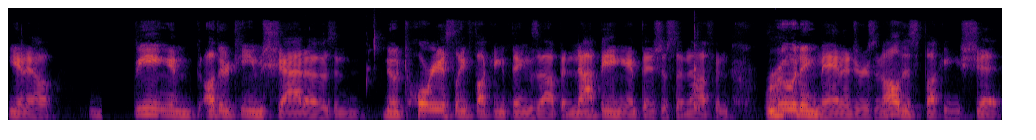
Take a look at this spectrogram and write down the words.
you know, being in other teams' shadows and notoriously fucking things up and not being ambitious enough and ruining managers and all this fucking shit.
